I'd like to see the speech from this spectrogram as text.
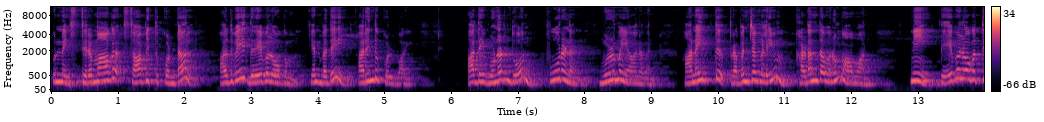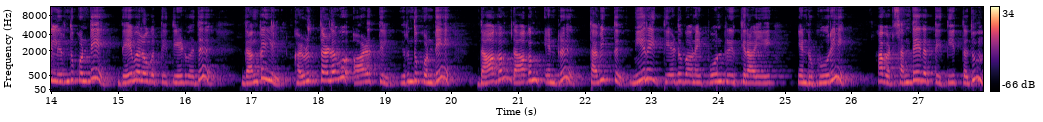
உன்னை ஸ்திரமாக ஸ்தாபித்து கொண்டால் அதுவே தேவலோகம் என்பதை அறிந்து கொள்வாய். அதை உணர்ந்தோன் பூரணன் முழுமையானவன். அனைத்து பிரபஞ்சங்களையும் கடந்தவனும் ஆவான். நீ தேவலோகத்தில் இருந்து கொண்டே தேவலோகத்தை தேடுவது கங்கையில் கழுத்தளவு ஆழத்தில் இருந்து கொண்டே தாகம் தாகம் என்று தவித்து நீரை தேடுபவனைப் போன்றிருக்கிறாயே என்று கூறி அவர் சந்தேகத்தை தீர்த்ததும்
